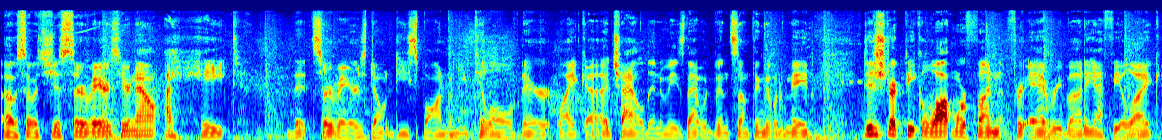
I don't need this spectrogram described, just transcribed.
Oh, so it's just surveyors here now? I hate that surveyors don't despawn when you kill all of their like uh, child enemies. That would have been something that would have made Digistruct Peak a lot more fun for everybody, I feel like.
